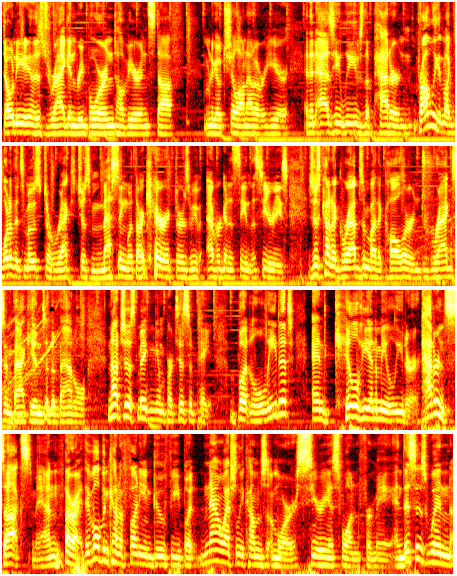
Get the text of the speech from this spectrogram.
don't need any of this Dragon Reborn, and stuff. I'm gonna go chill on out over here. And then as he leaves the pattern, probably in like one of its most direct, just messing with our characters we've ever gonna see in the series, just kind of grabs him by the collar and drags him back into the battle. Not just making him participate, but lead it and kill the enemy leader. Pattern sucks, man. All right, they've all been kind of funny and goofy, but now actually comes a more serious one for me. And this is when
